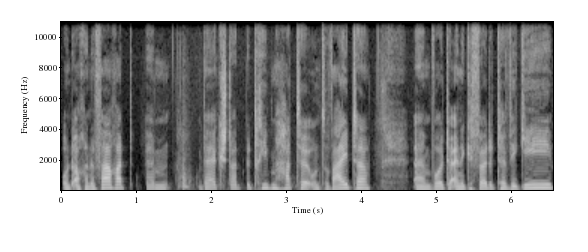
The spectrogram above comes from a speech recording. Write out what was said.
und auch eine Fahrradwerkstatt ähm, betrieben hatte und so weiter, ähm, wollte eine geförderte WG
